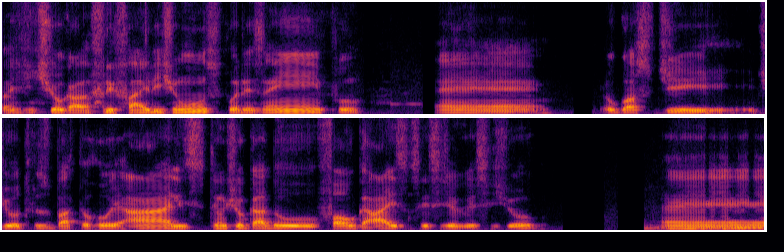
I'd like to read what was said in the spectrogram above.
a gente jogava Free Fire juntos, por exemplo. É, eu gosto de, de outros Battle Royales. Tenho jogado Fall Guys, não sei se você já viu esse jogo. É...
